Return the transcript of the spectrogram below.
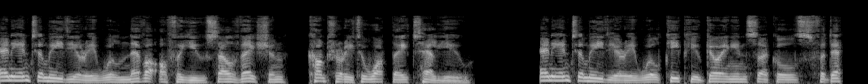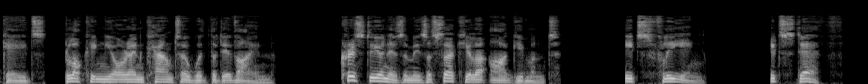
Any intermediary will never offer you salvation, contrary to what they tell you. Any intermediary will keep you going in circles for decades, blocking your encounter with the divine. Christianism is a circular argument. It's fleeing. It's death.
